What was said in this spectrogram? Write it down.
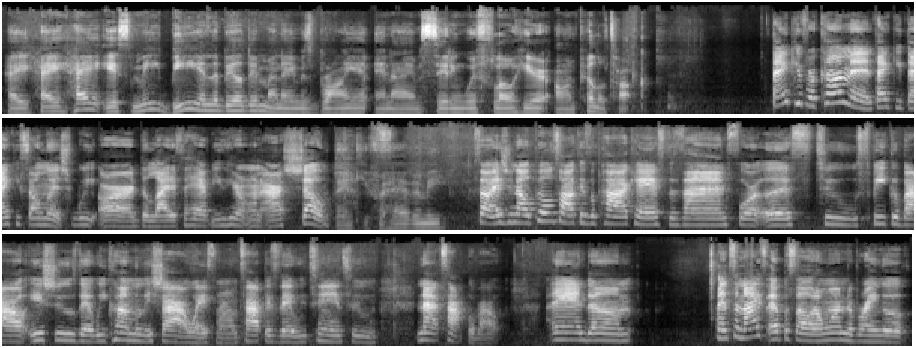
Hey, hey, hey, it's me, B in the building. My name is Brian, and I am sitting with Flo here on Pillow Talk. Thank you for coming. Thank you, thank you so much. We are delighted to have you here on our show. Thank you for having me. So, as you know, Pillow Talk is a podcast designed for us to speak about issues that we commonly shy away from, topics that we tend to not talk about. And um, in tonight's episode, I wanted to bring up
